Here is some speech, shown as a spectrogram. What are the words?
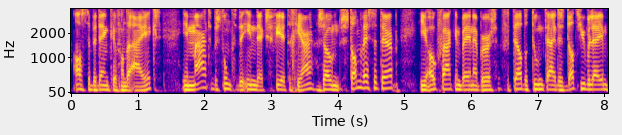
als de bedenker van de AX. In maart bestond de index 40 jaar. Zoon Stan Westerterp, hier ook vaak in BNR Beurs, vertelde toen tijdens dat jubileum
